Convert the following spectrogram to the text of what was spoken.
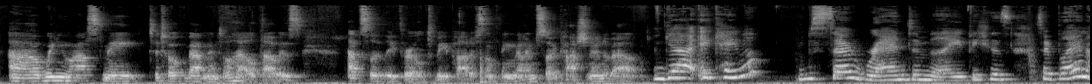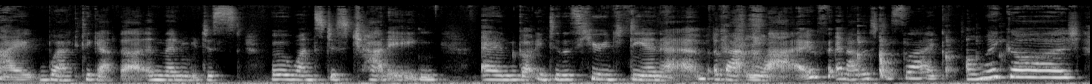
uh, when you asked me to talk about mental health, I was absolutely thrilled to be part of something that I'm so passionate about. Yeah, it came up so randomly because so Blair and I work together and then we just we were once just chatting and got into this huge D&M about life and I was just like, oh my gosh.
